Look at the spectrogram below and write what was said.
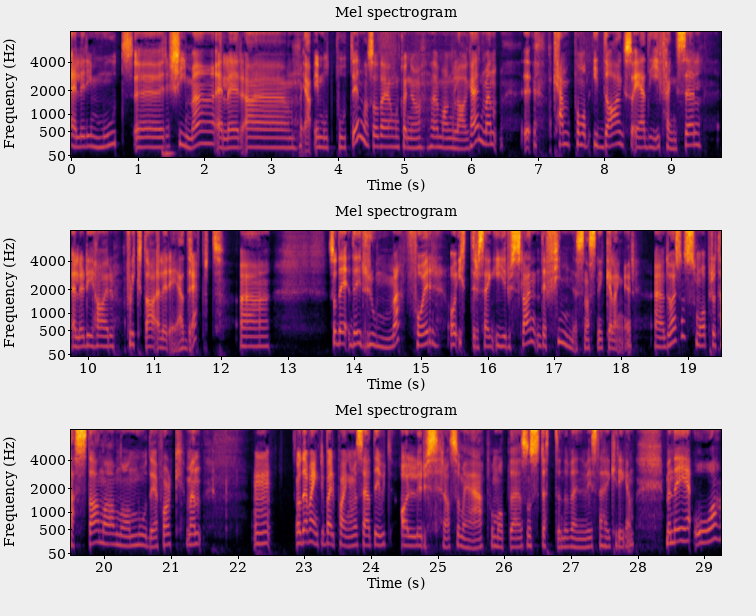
eller imot uh, regimet, eller uh, ja, imot Putin. altså Det kan jo det er mange lag her. Men uh, hvem på en måte, i dag så er de i fengsel eller de har flykta, eller er drept. Eh, så det, det, rommet for å ytre seg i Russland, det finnes nesten ikke lenger. Eh, du har sånne små protester av noen modige folk, men mm, Og det var egentlig bare poenget med å si at det er jo ikke alle russere som er på en måte, som støtter nødvendigvis denne krigen. Men det er òg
